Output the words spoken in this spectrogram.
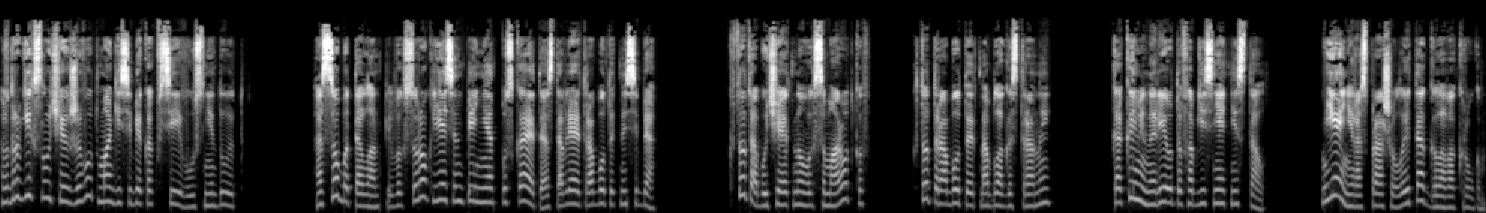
В других случаях живут маги себе, как все, и в ус не дуют. Особо талантливых сурок ясен пень не отпускает и оставляет работать на себя. Кто-то обучает новых самородков, кто-то работает на благо страны. Как именно, Реутов объяснять не стал. Я и не расспрашивала, и так голова кругом.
